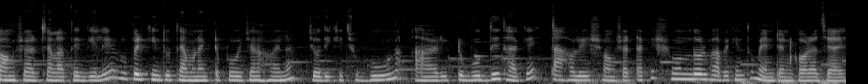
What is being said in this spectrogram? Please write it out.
সংসার চালাতে গেলে রূপের কিন্তু তেমন একটা প্রয়োজন হয় না। যদি কিছু গুণ আর একটু বুদ্ধি থাকে, তাহলে সংসারটাকে সুন্দরভাবে কিন্তু মেনটেন করা যায়।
